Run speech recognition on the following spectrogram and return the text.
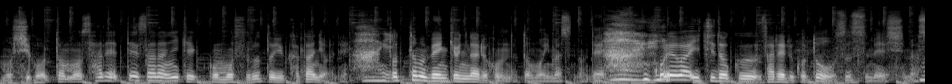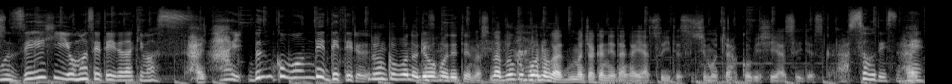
もう仕事もされてさらに結婚もするという方にはね、はい、とっても勉強になる本だと思いますので、はい、これは一読されることをお勧めします。もうぜひ読ませていただきます。はい、はい、文庫本で出てる。文庫本の両方出てます。まあ文庫本の方がまあ若干値段が安いですし、持ち運びしやすいですから。そうですね。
